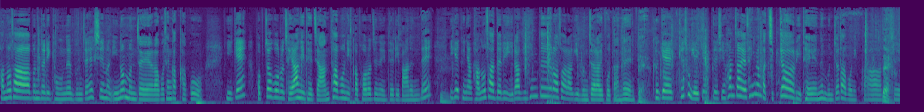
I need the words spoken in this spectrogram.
간호사분들이 겪는 문제 핵심은 인원 문제라고 생각하고 이게 법적으로 제한이 되지 않다 보니까 벌어지는 일들이 많은데 음. 이게 그냥 간호사들이 일하기 힘들어서라기 문제라기보다는 네. 그게 계속 얘기했듯이 환자의 생명과 직결이 되는 문제다 보니까 네. 사실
